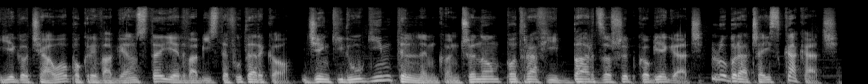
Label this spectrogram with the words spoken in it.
Jego ciało pokrywa gęste, jedwabiste futerko. Dzięki długim, tylnym kończynom potrafi bardzo szybko biegać lub raczej skakać.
